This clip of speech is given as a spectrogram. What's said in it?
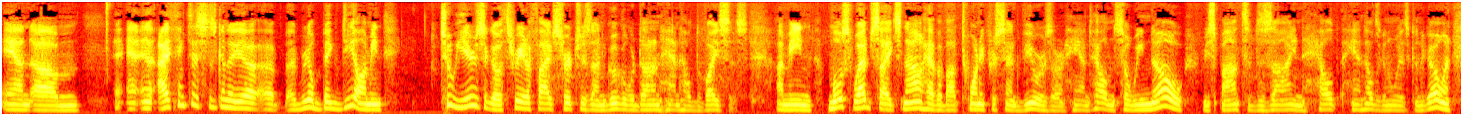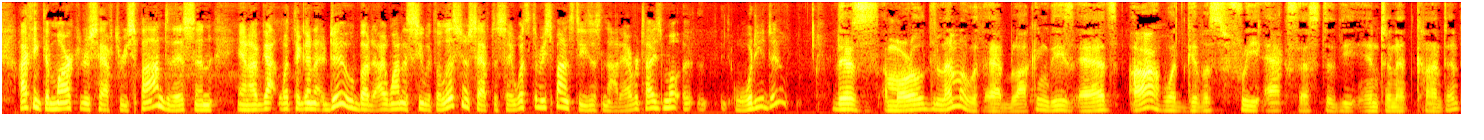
and. Um, and, I think this is going to be a, a real big deal. I mean, Two years ago, three out of five searches on Google were done on handheld devices. I mean, most websites now have about 20% viewers are on handheld, and so we know responsive design, held, handheld is going to way it's going to go. And I think the marketers have to respond to this, and, and I've got what they're going to do, but I want to see what the listeners have to say. What's the response? Do you just not advertise? Mo- uh, what do you do? There's a moral dilemma with ad blocking. These ads are what give us free access to the internet content.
